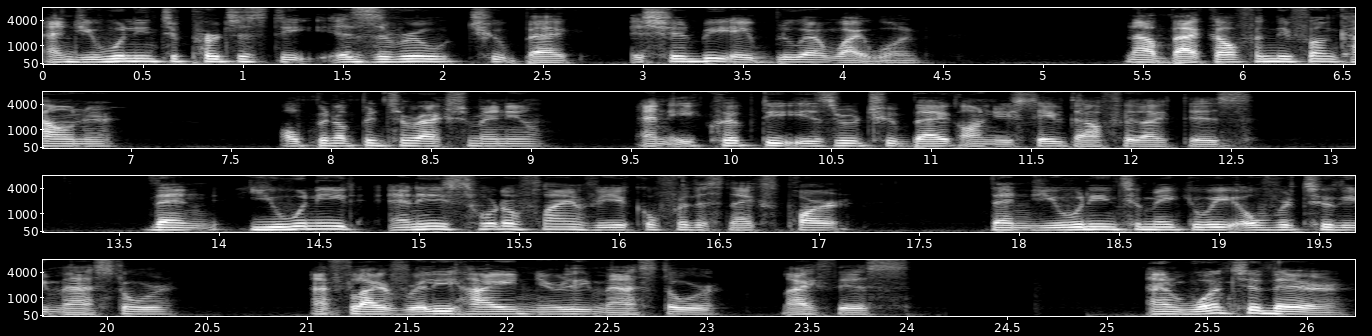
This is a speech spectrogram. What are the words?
and you will need to purchase the Israel chute bag. It should be a blue and white one. Now back out from the front counter, open up interaction menu, and equip the chute bag on your saved outfit like this then you will need any sort of flying vehicle for this next part. Then you will need to make your way over to the mask store and fly really high near the mask store like this. And once you're there,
